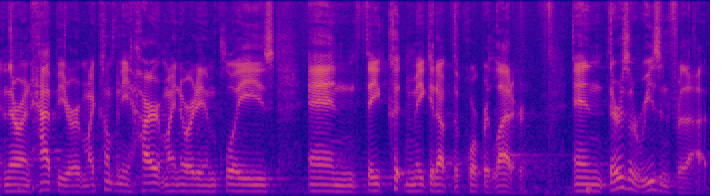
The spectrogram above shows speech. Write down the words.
and they're unhappy, or my company hired minority employees and they couldn't make it up the corporate ladder. And there's a reason for that.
